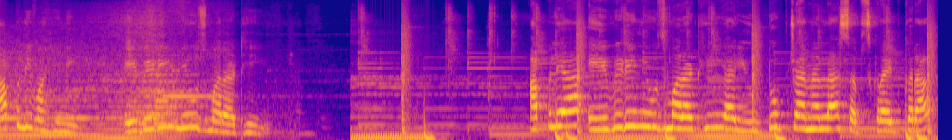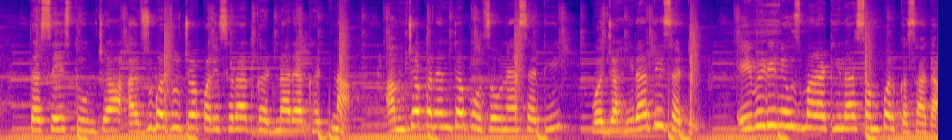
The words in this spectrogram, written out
आपली वाहिनी एबीडी न्यूज मराठी. आपल्या एबीडी न्यूज मराठी या यूट्यूब चॅनलला सबस्क्राईब करा. तसेच तुमच्या आजूबाजूच्या परिसरात घडणाऱ्या घटना आमच्यापर्यंत पोहोचवण्यासाठी व जाहिरातीसाठी एबीडी न्यूज मराठीला संपर्क साधा.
